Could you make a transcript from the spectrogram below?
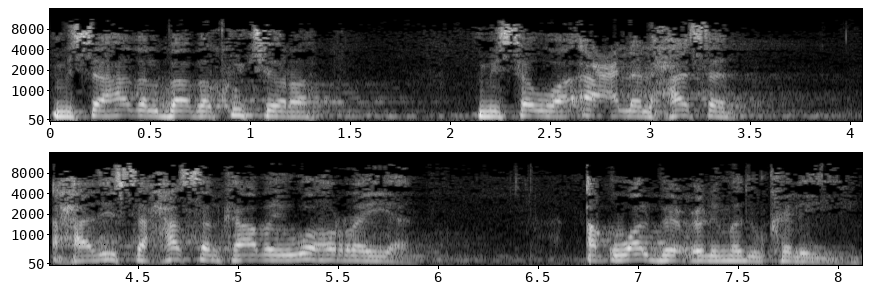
mise hadalbaaba ku jira? Mise waa acla alxasan? Axaadiista xasankaabay uga horeeyaan aqwaal bay culimmadu ka leeyihiin.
